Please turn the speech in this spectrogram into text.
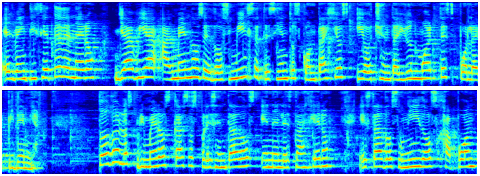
El 27 de enero ya había al menos de 2.700 contagios y 81 muertes por la epidemia. Todos los primeros casos presentados en el extranjero, Estados Unidos, Japón,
